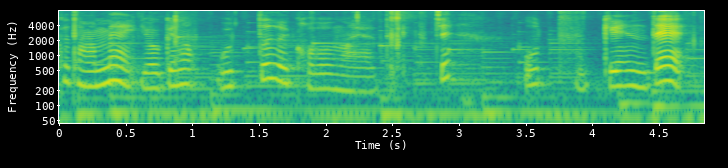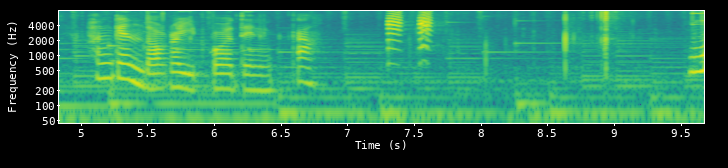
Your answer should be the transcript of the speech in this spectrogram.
그 다음에 여기는 옷들을 걸어놔야 되겠지? 옷 두 개인데 한 개는 너가 입어야 되니까. 우와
